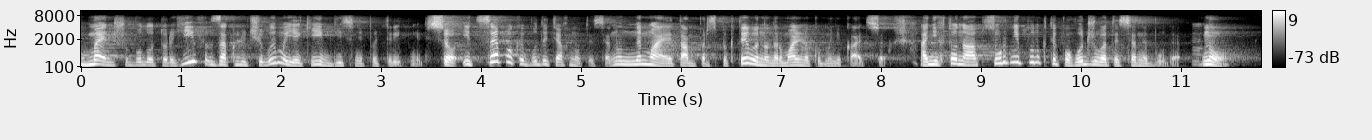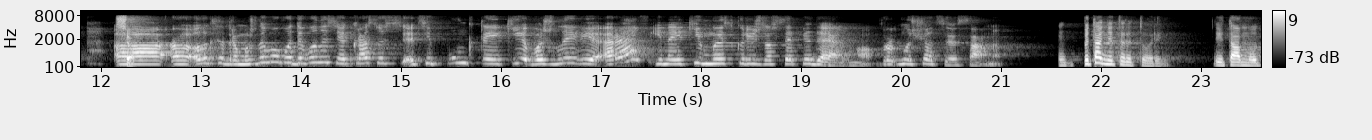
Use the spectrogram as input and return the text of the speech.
менше було торгів за ключовими, які їм дійсно потрібні. Все, і це поки буде тягнутися. Ну немає там перспективи на нормальну комунікацію. А ніхто на абсурдні пункти погоджуватися не буде. Ну все. А, Олександра, можливо, ви дивилися якраз ось ці пункти, які важливі РФ, і на які ми скоріш за все підемо. Ну що це саме? питання території. І там от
